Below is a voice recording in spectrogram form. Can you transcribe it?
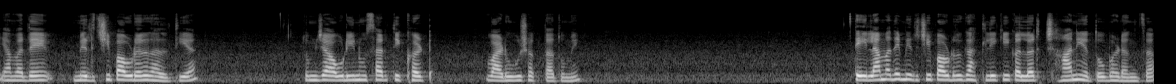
यामध्ये मिरची पावडर घालते आहे तुमच्या आवडीनुसार तिखट वाढवू शकता तुम्ही? तेलामध्ये मिरची पावडर घातली की कलर छान येतो भडंगचा.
